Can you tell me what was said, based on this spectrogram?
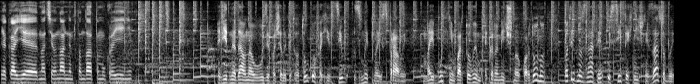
яка є національним стандартом в Україні. Віднедавна у вузі почали підготовку фахівців з митної справи. Майбутнім вартовим економічного кордону потрібно знати усі технічні засоби,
